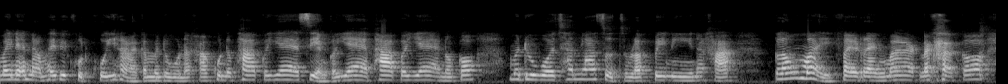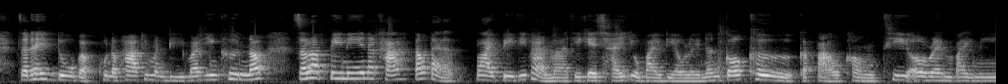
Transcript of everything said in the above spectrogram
ไม่แนะนำให้ไปขุดคุยหากันมาดูนะคะ คุณภาพก็แย่เสียงก็แย่ภาพก็แย่แล้วก็มาดูเวอร์ชั่นล่าสุดสำหรับปีนี้นะคะ กล้องใหม่ไฟแรงมากนะคะ ก็จะได้ดูแบบคุณภาพที่มันดีมากยิ่งขึ้นเนาะสำหรับปีนี้นะคะ ตั้งแต่ปลายปีที่ผ่านมา TK ใช้อยู่ใบเดียวเลย นั่นก็คือกระเป๋าของ T o r e m ใบนี้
